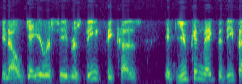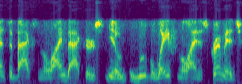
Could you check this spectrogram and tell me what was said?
You know, get your receivers deep because if you can make the defensive backs and the linebackers, you know, move away from the line of scrimmage,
